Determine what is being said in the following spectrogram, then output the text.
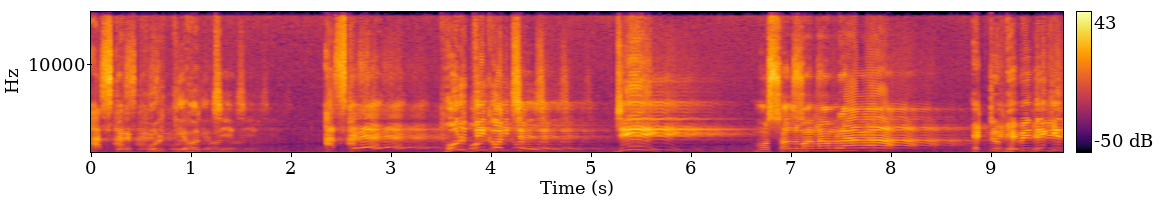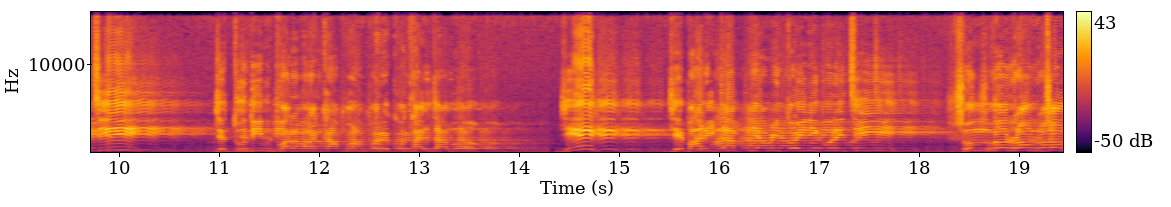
আজকের ফুর্তি হচ্ছে। আজকের ফুর্তি করছে। জি, মুসলমান আমরা, একটু ভেবে দেখেছি যে দুদিন পর আমরা কাফন করে কোথায় যাব? জি, যে বাড়িটা আপনি আমি তৈরি করেছি সুন্দর রং চং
